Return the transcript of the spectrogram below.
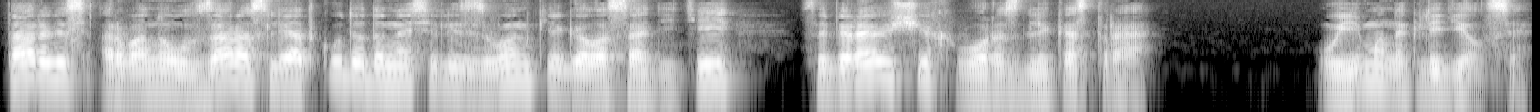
Тарвис рванул в заросли, откуда доносились звонкие голоса детей, собирающих хворост для костра. Уима нагляделся.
